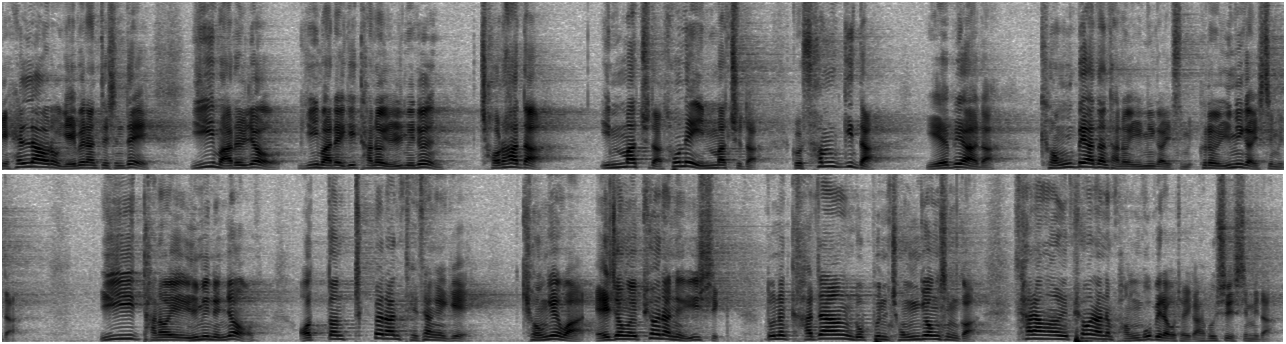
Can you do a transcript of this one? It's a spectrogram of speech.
헬라어로 예배란 뜻인데 이 말을요. 이 말의 이 단어의 의미는 절하다, 입맞추다, 손에 입맞추다, 그리고 섬기다, 예배하다, 경배하다는 단어의 의미가 있습니다. 그런 의미가 있습니다. 이 단어의 의미는요. 어떤 특별한 대상에게 경애와 애정을 표현하는 의식 또는 가장 높은 존경심과 사랑을 표현하는 방법이라고 저희가 볼 수 있습니다.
